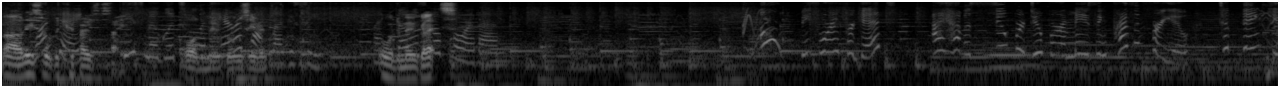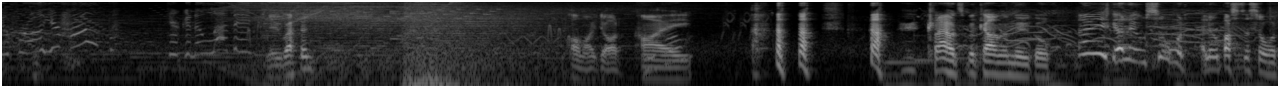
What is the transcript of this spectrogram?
Well, at least all the Kuppos are safe. These Mooglets Or will the that even. legacy. Like Or the Mooglets. Super duper amazing present for you to thank you for all your help. You're gonna love it. New weapon? Oh my god, I... Cloud's become a Moogle. Oh, he's got a little sword, a little Buster sword.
